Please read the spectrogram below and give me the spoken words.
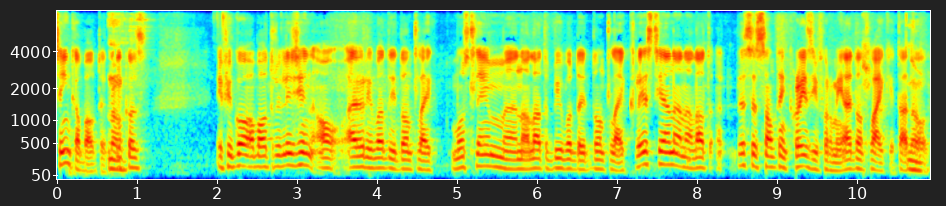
think about it, No. because if you go about religion, oh, everybody don't like Muslim, and a lot of people they don't like Christian, and a lot. this is something crazy for me. I don't like it at No. all,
